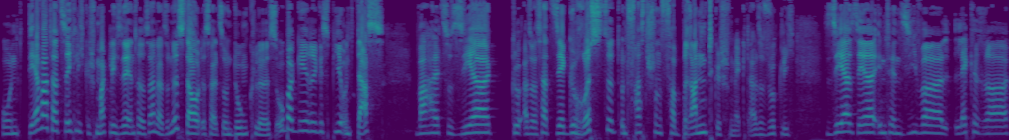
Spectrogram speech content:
Und der war tatsächlich geschmacklich sehr interessant. Also, ne, Stout ist halt so ein dunkles, obergäriges Bier und das war halt so sehr, also das hat sehr geröstet und fast schon verbrannt geschmeckt. Also wirklich sehr, sehr intensiver, leckerer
